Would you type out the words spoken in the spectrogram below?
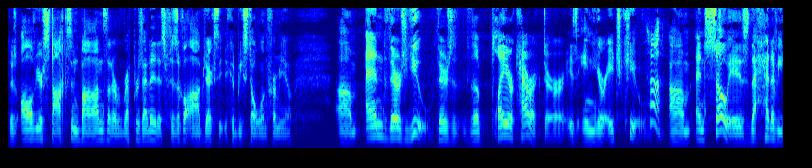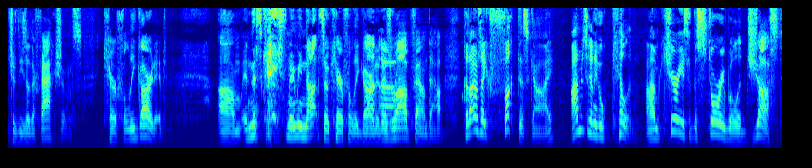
There's all of your stocks and bonds that are represented as physical objects that could be stolen from you. Um, and there's you. There's the player character is in your HQ. Um, and so is the head of each of these other factions, carefully guarded. Um, in this case, maybe not so carefully guarded as Rob found out. Because I was like, fuck this guy. I'm just going to go kill him. I'm curious if the story will adjust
